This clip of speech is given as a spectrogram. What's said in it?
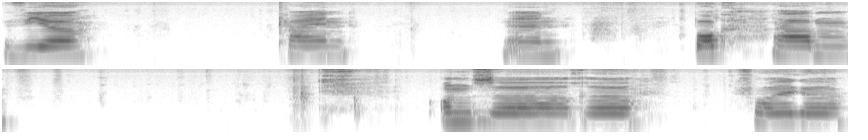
wir keinen Bock haben, unsere Folge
